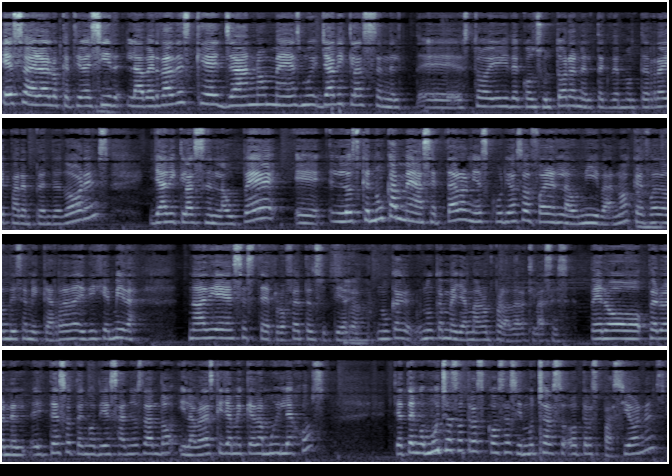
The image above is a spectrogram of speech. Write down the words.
Eso era lo que te iba a decir. La verdad es que ya no me es muy. Ya di clases en el. Eh, estoy de consultora en el TEC de Monterrey para emprendedores. Ya di clases en la UP. Eh, los que nunca me aceptaron, y es curioso, fueron en la UNIVA, ¿no? Que fue donde hice mi carrera y dije, mira, nadie es este profeta en su tierra. Nunca, nunca me llamaron para dar clases. Pero, pero en el ITESO tengo 10 años dando y la verdad es que ya me queda muy lejos. Ya tengo muchas otras cosas y muchas otras pasiones,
